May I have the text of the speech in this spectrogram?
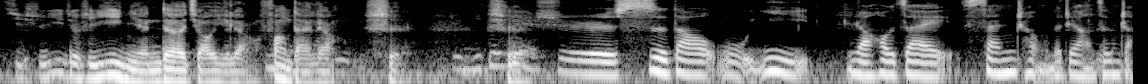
几十亿就是一年的交易量放贷量是，一个月是四到五亿，然后在三成的这样增长。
